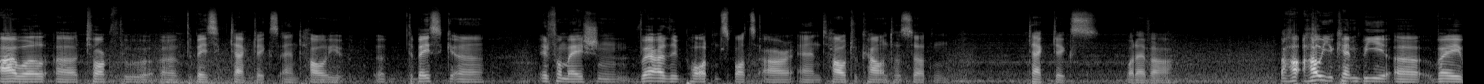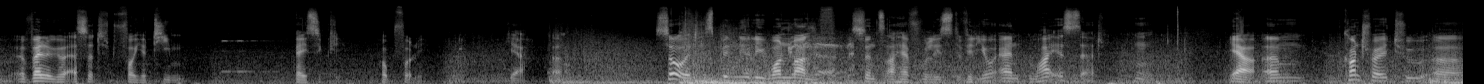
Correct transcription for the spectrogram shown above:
I will uh, talk through uh, the basic tactics and how you, uh, the basic uh, information, where the important spots are and how to counter certain tactics, whatever. How, how you can be a very a valuable asset for your team, basically, hopefully. Yeah. Um. So, it has been nearly one month since I have released the video, and why is that? Hmm. Yeah, um, contrary to uh,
